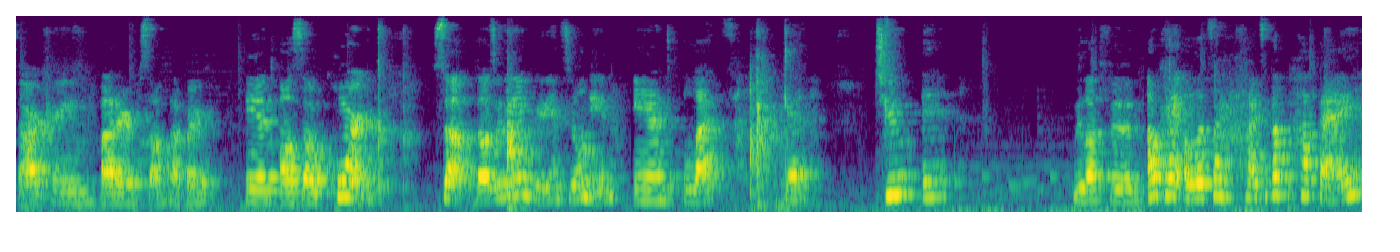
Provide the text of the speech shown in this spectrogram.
sour cream, butter, salt and pepper, and also corn. So those are the ingredients you'll need. And let's get to it. We love food. Okay, oh, let's um, say hi to the puppy.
